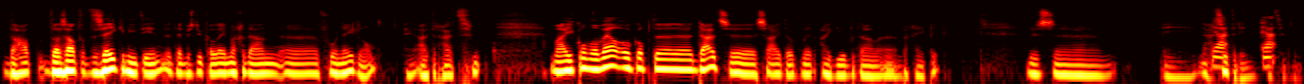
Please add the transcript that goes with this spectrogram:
daar, had, daar zat het er zeker niet in. Dat hebben ze natuurlijk alleen maar gedaan eh, voor Nederland, uiteraard. maar je kon al wel ook op de Duitse site ook met Ideal betalen, begreep ik. Dus, eh, nou, het zit erin. ja. Het zit erin.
